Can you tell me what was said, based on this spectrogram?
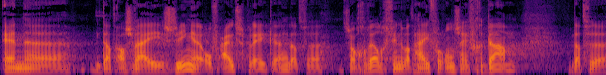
En uh, dat als wij zingen of uitspreken, dat we zo geweldig vinden wat Hij voor ons heeft gedaan. Dat we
